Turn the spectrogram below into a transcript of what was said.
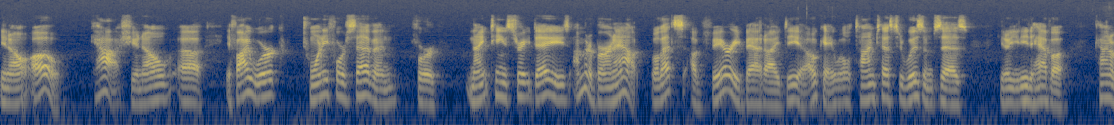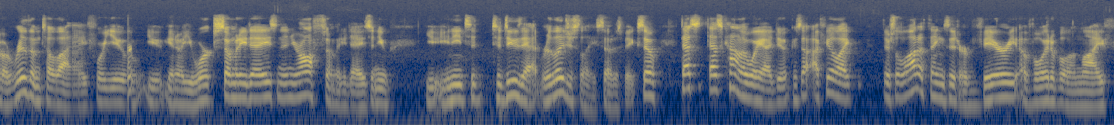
you know, oh, gosh, you know, uh, if I work 24 7 for 19 straight days, I'm going to burn out. Well, that's a very bad idea. Okay, well, time tested wisdom says, you know, you need to have a kind of a rhythm to life where you, you, you know, you work so many days and then you're off so many days and you, you, you need to, to do that religiously, so to speak. So that's, that's kind of the way I do it because I, I feel like there's a lot of things that are very avoidable in life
